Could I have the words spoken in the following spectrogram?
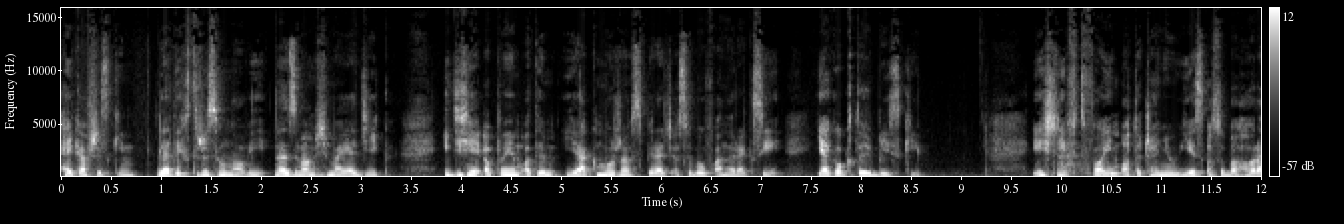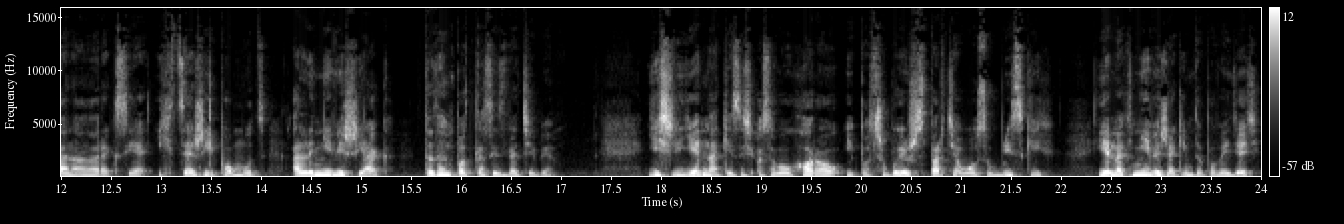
Hejka wszystkim. Dla tych, którzy są nowi, nazywam się Maja Dzik i dzisiaj opowiem o tym, jak można wspierać osobę w anoreksji jako ktoś bliski. Jeśli w Twoim otoczeniu jest osoba chora na anoreksję i chcesz jej pomóc, ale nie wiesz jak, to ten podcast jest dla Ciebie. Jeśli jednak jesteś osobą chorą i potrzebujesz wsparcia u osób bliskich, jednak nie wiesz jak im to powiedzieć,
